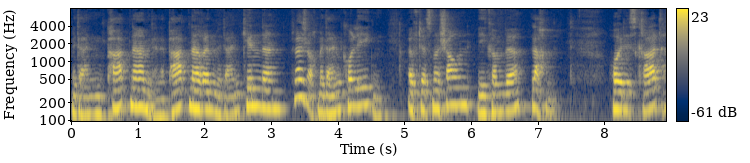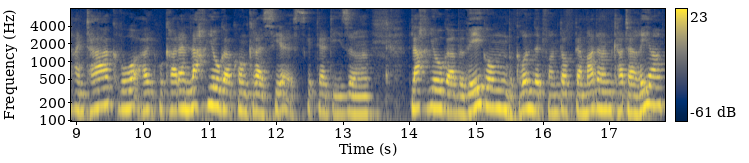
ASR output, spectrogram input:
Mit einem Partner, mit einer Partnerin, mit deinen Kindern, vielleicht auch mit deinen Kollegen. Öfters mal schauen, wie können wir lachen. Heute ist gerade ein Tag, wo, wo gerade ein Lach-Yoga-Kongress hier ist. Es gibt ja diese Lach-Yoga-Bewegung, begründet von Dr. Madan Kataria.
